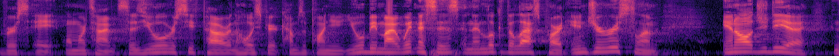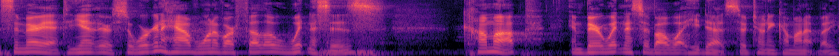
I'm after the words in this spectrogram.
verse 8, one more time. It says, You will receive power, and the Holy Spirit comes upon you. You will be my witnesses. And then look at the last part in Jerusalem, in all Judea, in Samaria, to the end of the earth. So we're going to have one of our fellow witnesses come up and bear witness about what he does. So, Tony, come on up, buddy.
